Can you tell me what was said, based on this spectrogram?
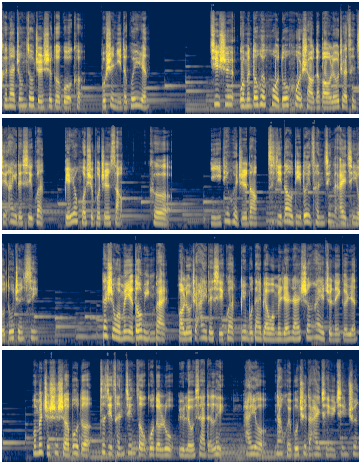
可那终究只是个过客，不是你的归人。其实我们都会或多或少地保留着曾经爱的习惯，别人或许不知晓，可你一定会知道自己到底对曾经的爱情有多珍惜。但是我们也都明白，保留着爱的习惯，并不代表我们仍然深爱着那个人，我们只是舍不得自己曾经走过的路与流下的泪，还有那回不去的爱情与青春。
